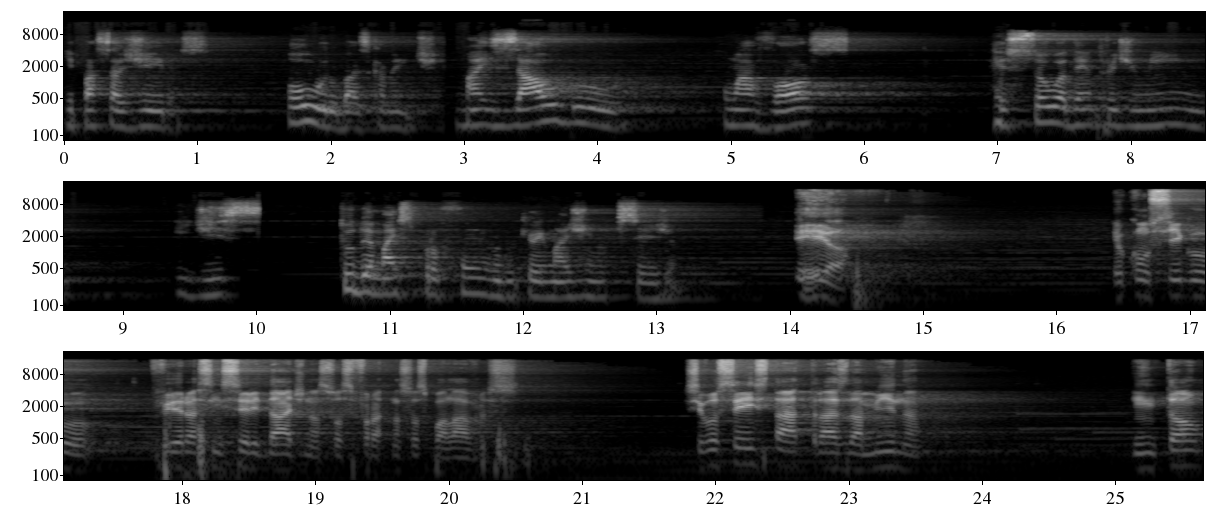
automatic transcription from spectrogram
e passageiras ouro, basicamente. Mas algo, uma voz, ressoa dentro de mim e diz: tudo é mais profundo do que eu imagino que seja. E ó, eu consigo ver a sinceridade nas suas, nas suas palavras. Se você está atrás da mina, então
